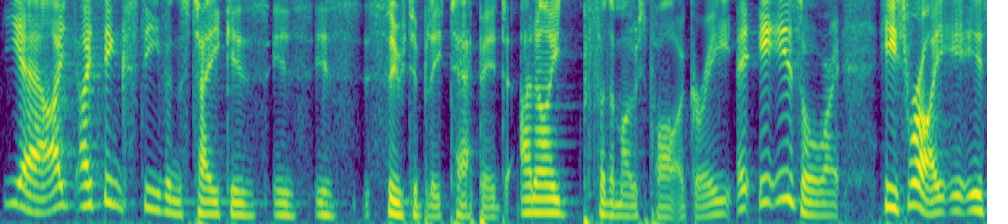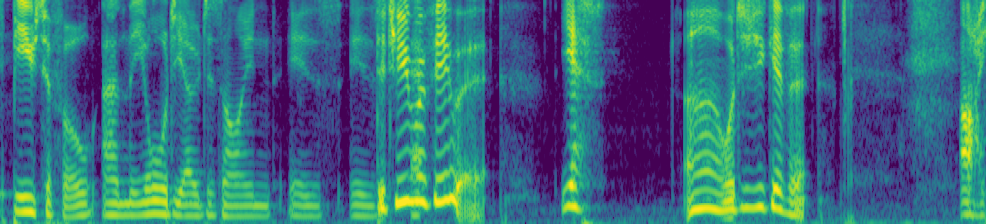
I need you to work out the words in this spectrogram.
Yeah, I, I think Stephen's take is, is is suitably tepid, and I, for the most part, agree. It, it is all right. He's right. It is beautiful, and the audio design is is. Did you e- review it? Yes, Oh, what did you give it? I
